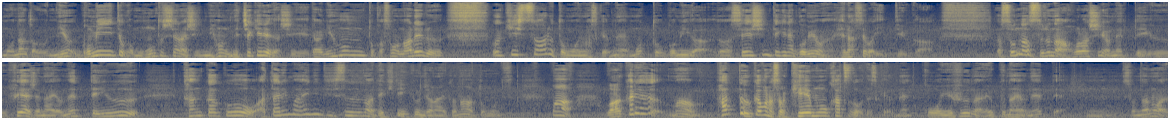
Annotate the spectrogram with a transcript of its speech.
もうなんかゴミとかも本当してないし日本めっちゃ綺麗だしだから日本とかそうなれる気質あると思いますけどね。もっとゴミがだから精神的なゴミを減らせばいいっていうか。そんなんするのはアホらしいよねっていうフェアじゃないよねっていう感覚を当たり前にするのはできていくんじゃないかなと思うんです。まあ分かりやまあパッと浮かぶのはそれ啓蒙活動ですけどね。こういうふうなのよくないよねって、うん、そんなのは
